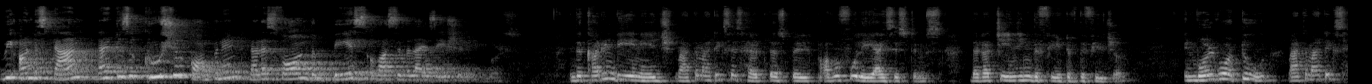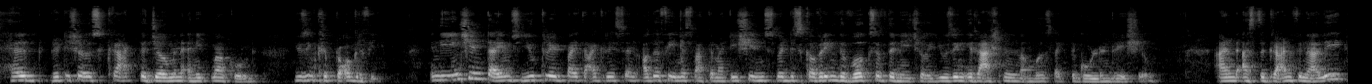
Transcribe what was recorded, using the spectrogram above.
We understand that it is a crucial component that has formed the base of our civilization. In the current day and age, mathematics has helped us build powerful AI systems that are changing the fate of the future. In World War II, mathematics helped Britishers crack the German Enigma code using cryptography. In the ancient times, Euclid, Pythagoras, and other famous mathematicians were discovering the works of the nature using irrational numbers like the golden ratio. And as the grand finale,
